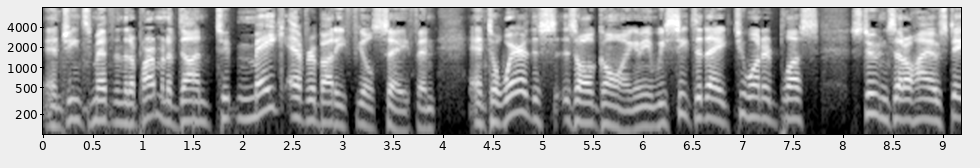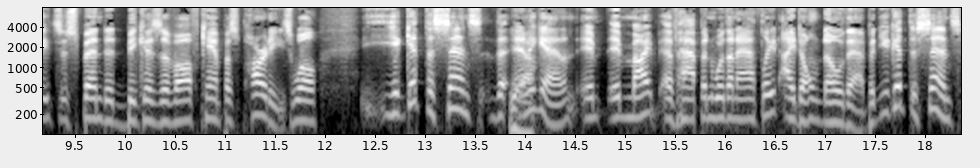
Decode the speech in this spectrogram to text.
and Gene Smith and the department have done to make everybody feel safe and and to where this is all going. I mean, we see today 200 plus students at Ohio State suspended because of off-campus parties. Well, you get the sense that, Yeah. and again, it, it might have happened with an athlete. I don't know that, but you get the sense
